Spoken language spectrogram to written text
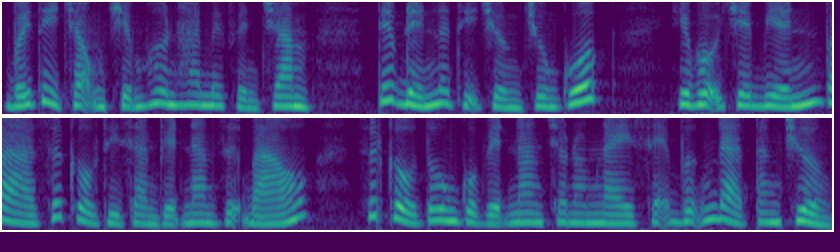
với tỷ trọng chiếm hơn 20%, tiếp đến là thị trường Trung Quốc. Hiệp hội chế biến và xuất khẩu thủy sản Việt Nam dự báo, xuất khẩu tôm của Việt Nam trong năm nay sẽ vững đà tăng trưởng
